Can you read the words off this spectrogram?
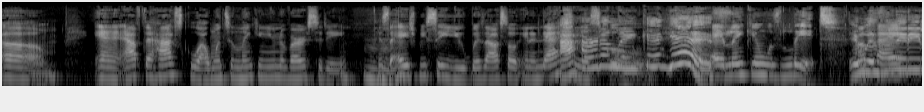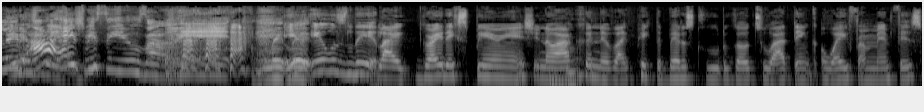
Um, and after high school, I went to Lincoln University. It's a HBCU, but it's also Mm-hmm. I international heard school. of Lincoln. Yes. Hey, Lincoln was lit. it was okay? litty It litty. was Our lit. HBCUs are lit. lit, It, it was lit, like great experience. You know, Mm-hmm. I couldn't have like picked a better school to go to. I think away from Memphis.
